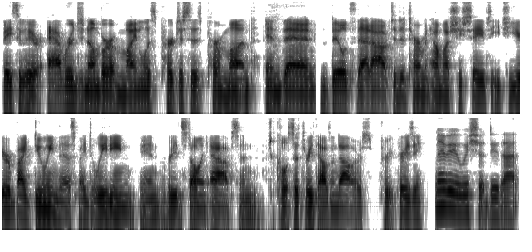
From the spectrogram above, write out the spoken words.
basically her average number of mindless purchases per month and then builds that out to determine how much she saves each year by doing this, by deleting and reinstalling apps and close to $3,000. Pretty crazy. Maybe we should do that.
